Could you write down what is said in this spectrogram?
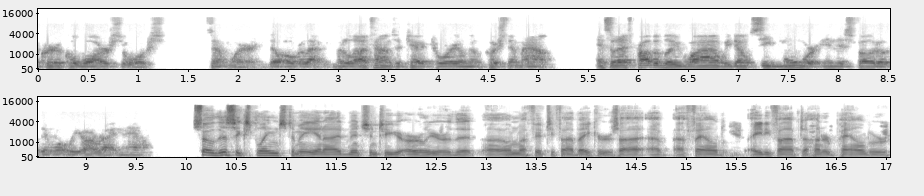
a critical water source somewhere. They'll overlap, but a lot of times they're territorial and they'll push them out. And so that's probably why we don't see more in this photo than what we are right now. So this explains to me, and I had mentioned to you earlier that uh, on my 55 acres, I, I, I, found 85 to 100 pounder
